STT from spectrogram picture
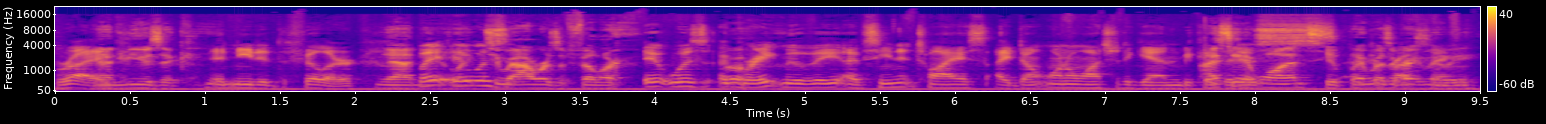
right. and music. It needed the filler. yeah but like it was two hours of filler. It was a Ugh. great movie. I've seen it twice. I don't want to watch it again because I see it it once. super it was a great movie.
